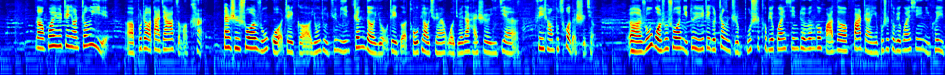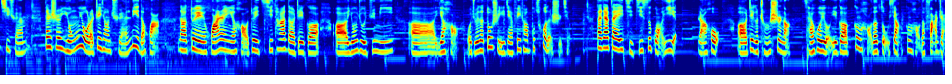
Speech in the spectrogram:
那关于这项争议。呃，不知道大家怎么看？但是说，如果这个永久居民真的有这个投票权，我觉得还是一件非常不错的事情。呃，如果是说你对于这个政治不是特别关心，对温哥华的发展也不是特别关心，你可以弃权。但是拥有了这项权利的话，那对华人也好，对其他的这个呃永久居民呃也好，我觉得都是一件非常不错的事情。大家在一起集思广益，然后，呃，这个城市呢才会有一个更好的走向，更好的发展。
